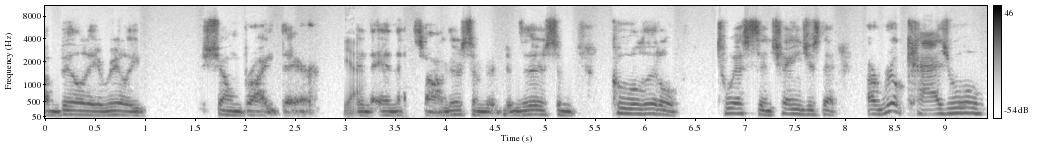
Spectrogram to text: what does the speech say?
ability really shone bright there Yeah. in, in that song. There's some there's some cool little twists and changes that are real casual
